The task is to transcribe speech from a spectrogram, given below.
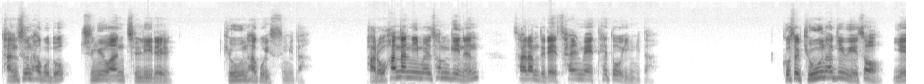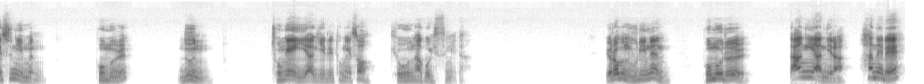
단순하고도 중요한 진리를 교훈하고 있습니다. 바로 하나님을 섬기는 사람들의 삶의 태도입니다. 그것을 교훈하기 위해서 예수님은 보물, 눈, 종의 이야기를 통해서 교훈하고 있습니다. 여러분, 우리는 보물을 땅이 아니라 하늘에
